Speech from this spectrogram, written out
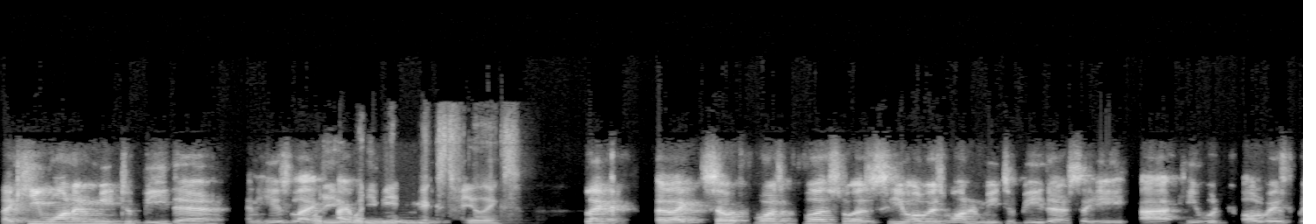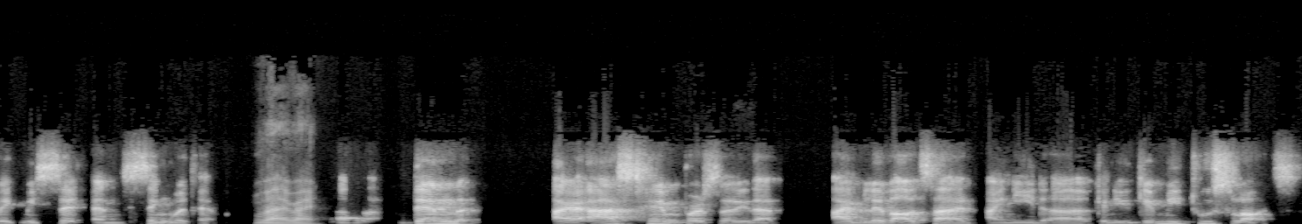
Like he wanted me to be there, and he's like, What do you what do you mean mixed feelings? like like so first, first was he always wanted me to be there so he uh, he would always make me sit and sing with him Right, right. then i asked him personally that i'm live outside i need uh can you give me two slots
